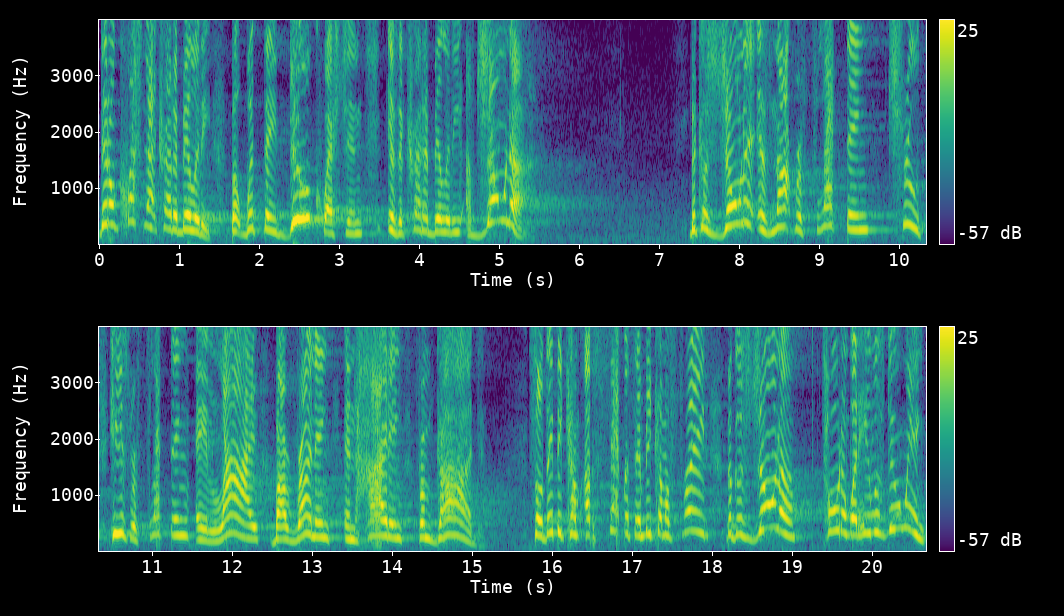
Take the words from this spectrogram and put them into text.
They don't question that credibility. But what they do question is the credibility of Jonah. Because Jonah is not reflecting truth, he's reflecting a lie by running and hiding from God. So they become upset with him, become afraid because Jonah told him what he was doing.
